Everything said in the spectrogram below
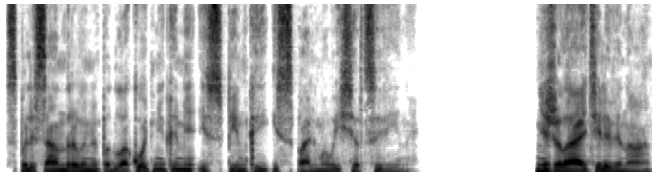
с палисандровыми подлокотниками и спинкой из пальмовой сердцевины. «Не желаете ли вина?»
